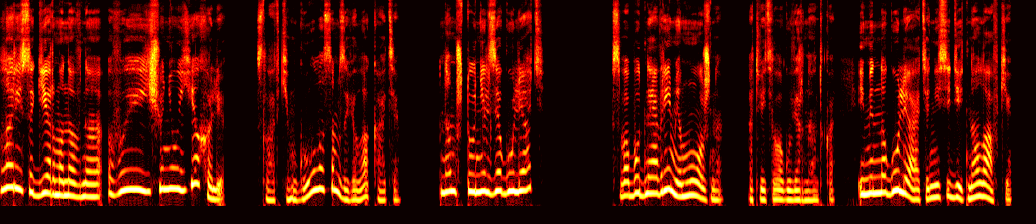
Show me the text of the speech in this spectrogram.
«Лариса Германовна, вы еще не уехали?» Сладким голосом завела Катя. «Нам что, нельзя гулять?» «В свободное время можно», — ответила гувернантка. «Именно гулять, а не сидеть на лавке.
